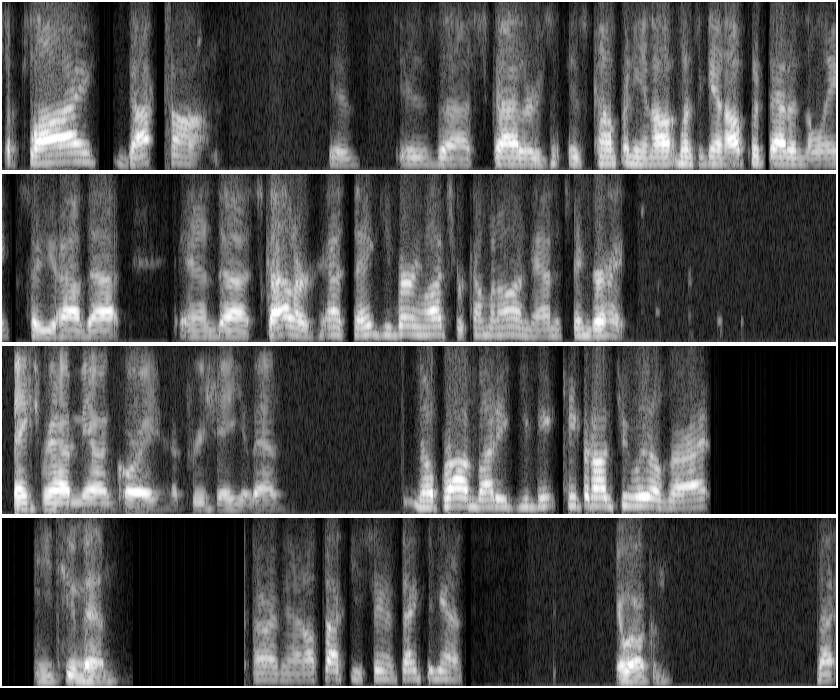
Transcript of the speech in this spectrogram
supply.com is is uh, Skylar's his company, and I'll, once again, I'll put that in the link so you have that. And uh, Skylar, yeah, thank you very much for coming on, man. It's been great. Thanks for having me on, Cory. I appreciate you, man. No problem, buddy. You be, keep it on two wheels, all right? You too, man. All right, man. I'll talk to you soon. Thanks again. You're welcome. Bye.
